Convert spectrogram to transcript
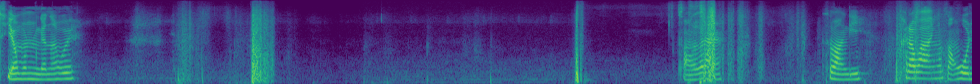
เสียงมันเหมือนกันนะเว้ยสองเลยก็ได้นะสว่างดีคาราวานกันสองคน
